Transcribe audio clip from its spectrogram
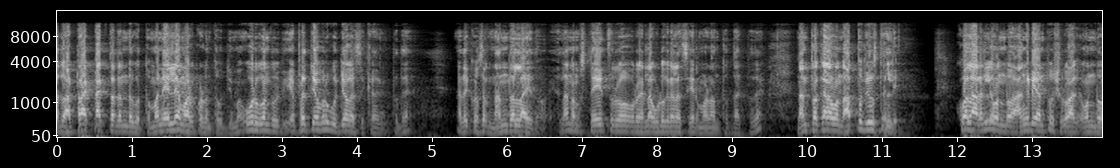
ಅದು ಅಟ್ರಾಕ್ಟ್ ಆಗ್ತದೆ ಅಂತ ಗೊತ್ತು. ಮನೆಯಲ್ಲೇ ಮಾಡ್ಕೊಳ್ಳೋಂಥ ಉದ್ಯಮ, ಊರಿಗೊಂದು ಪ್ರತಿಯೊಬ್ಬರಿಗೂ ಉದ್ಯೋಗ ಸಿಕ್ಕಾಗ್ತದೆ. ಅದಕ್ಕೋಸ್ಕರ ನಂದಲ್ಲ ಇದು. ಎಲ್ಲ ನಮ್ಮ ಸ್ನೇಹಿತರು ಅವರು ಎಲ್ಲ ಹುಡುಗರೆಲ್ಲ ಸೇರಿ ಮಾಡೋವಂಥದ್ದಾಗ್ತದೆ ನನ್ನ ಪ್ರಕಾರ ಒಂದು ಹತ್ತು ದಿವಸದಲ್ಲಿ ಕೋಲಾರಲ್ಲಿ ಒಂದು ಅಂಗಡಿ ಅಂತೂ ಶುರುವಾಗಿ ಒಂದು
